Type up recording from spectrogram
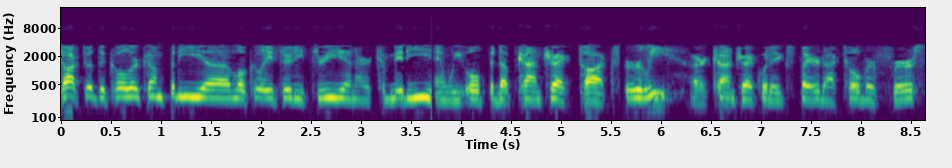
Talked with the Kohler Company, uh, Local 833, and our committee, and we opened up contract talks early. Our contract would have expired October 1st,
